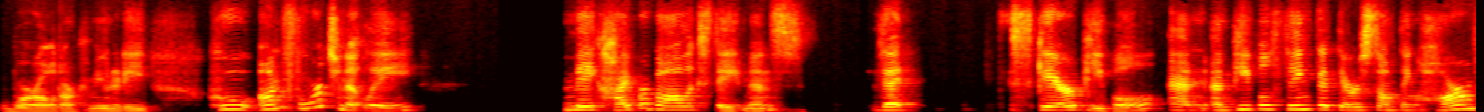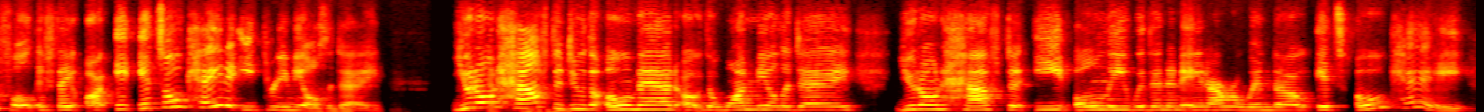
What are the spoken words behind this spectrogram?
world our community who unfortunately make hyperbolic statements that scare people and and people think that there's something harmful if they are it, it's okay to eat three meals a day you don't have to do the OMAD, oh, the one meal a day. You don't have to eat only within an eight hour window. It's okay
